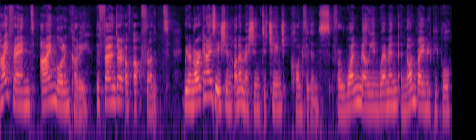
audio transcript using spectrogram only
Hi, friends. I'm Lauren Currie, the founder of Upfront. We're an organisation on a mission to change confidence for 1 million women and non binary people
